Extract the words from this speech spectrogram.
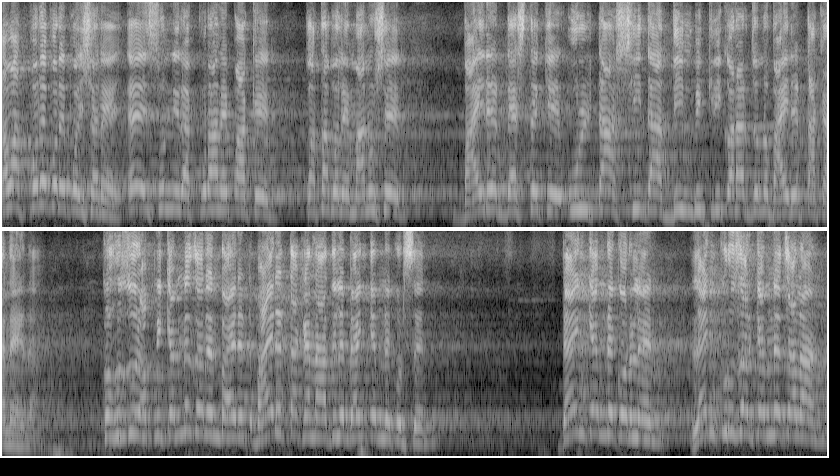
দাওয়াত পরে পরে পয়সা নেয়। এই সুন্নিরা কোরআনে পাকের কথা বলে মানুষের বাইরের দেশ থেকে উল্টা সিধা দিন বিক্রি করার জন্য বাইরের টাকা নেয় না। কহজুর আপনি কেমনে জানেন বাইরের বাইরের টাকা না দিলে ব্যাংক কেমনে করছেন? ব্যাংক কেমনে করলেন? ল্যান্ড ক্রুজার কেমনে চালান?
